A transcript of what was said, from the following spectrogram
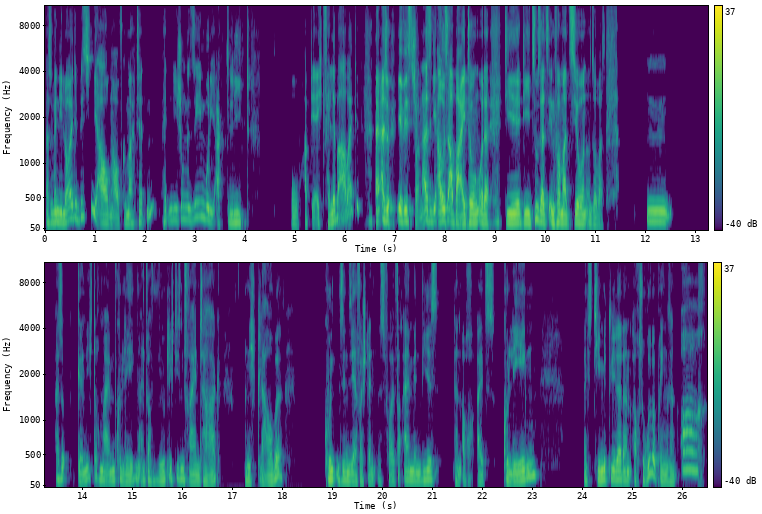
Also wenn die Leute ein bisschen die Augen aufgemacht hätten, hätten die schon gesehen, wo die Akte liegt. Oh, habt ihr echt Fälle bearbeitet? Also ihr wisst schon, also die Ausarbeitung oder die, die Zusatzinformation und sowas. Hm, also gönne ich doch meinem Kollegen einfach wirklich diesen freien Tag. Und ich glaube, Kunden sind sehr verständnisvoll, vor allem wenn wir es dann auch als Kollegen, als Teammitglieder dann auch so rüberbringen, sagen, ach,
